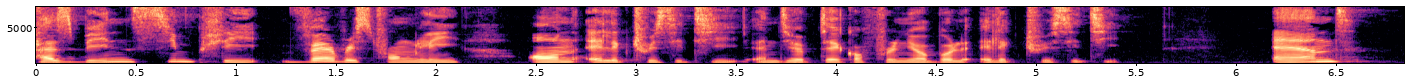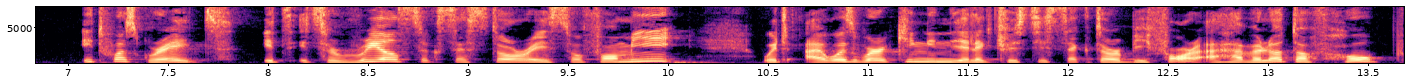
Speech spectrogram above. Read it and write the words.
has been simply very strongly on electricity and the uptake of renewable electricity. And it was great. It's, it's a real success story. So for me, which I was working in the electricity sector before, I have a lot of hope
